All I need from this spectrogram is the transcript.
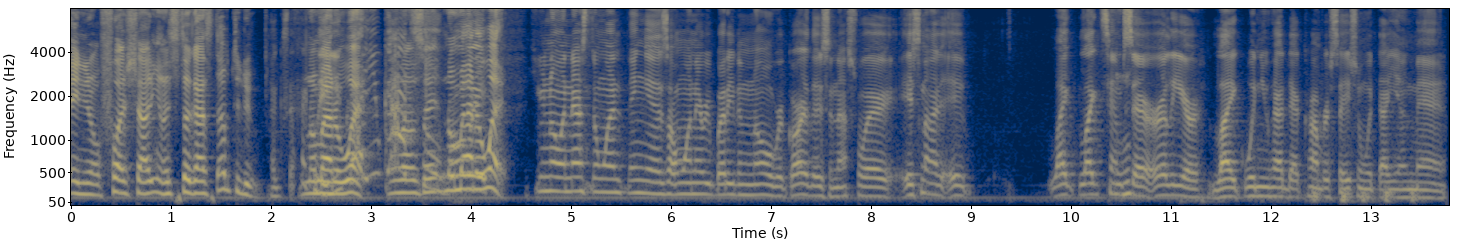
And you know flush out. You know, still got stuff to do. Exactly. No matter You what. got- You, got know what I'm saying? No matter what. You know, and that's the one thing is I want everybody to know, regardless, and that's where it's not it. Like like Timm Mhm. said earlier, like when you had that conversation with that young man,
